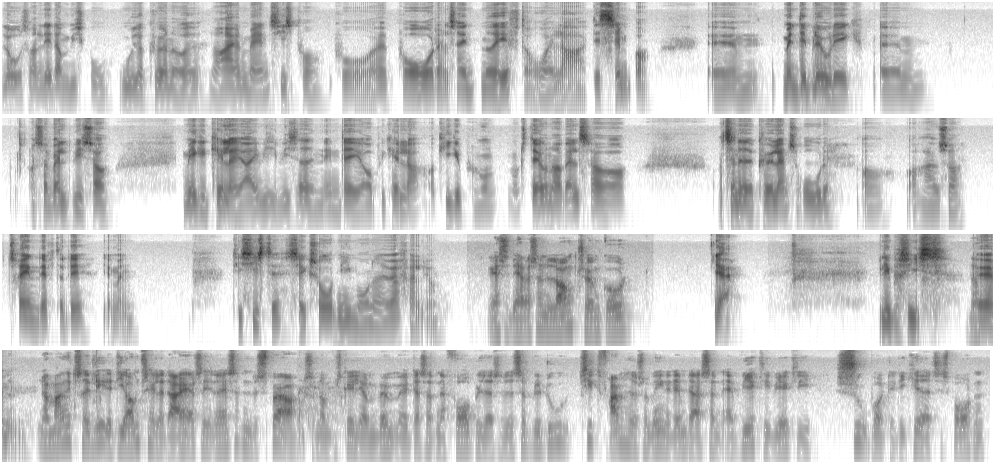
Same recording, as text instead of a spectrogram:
lå sådan lidt, om vi skulle ud og køre noget, noget Ironman sidst på, på, øh, på året, altså enten noget efterår eller december. Øhm, men det blev det ikke. Øhm, og så valgte vi så Mikkel Kjeld og jeg, vi, vi sad en, en dag oppe i Kjeld og kiggede på nogle, nogle stævner og valgte så at, at tage ned og køre Lanzarote, og, og har jo så trænet efter det, jamen, de sidste 6, 8, 9 måneder i hvert fald jo. Ja, så det har været sådan en long-term goal? Ja, lige præcis. Når, øhm, når mange triatleter, de omtaler dig, altså når jeg sådan spørger sådan om forskellige om hvem øh, der sådan er forbilleder og så så bliver du tit fremhævet som en af dem, der sådan er virkelig, virkelig super dedikeret til sporten.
